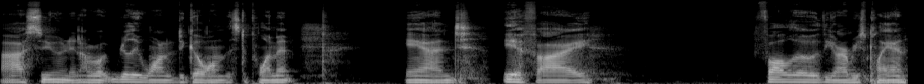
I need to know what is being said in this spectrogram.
uh, soon, and I really wanted to go on this deployment. And if I follow the army's plan,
